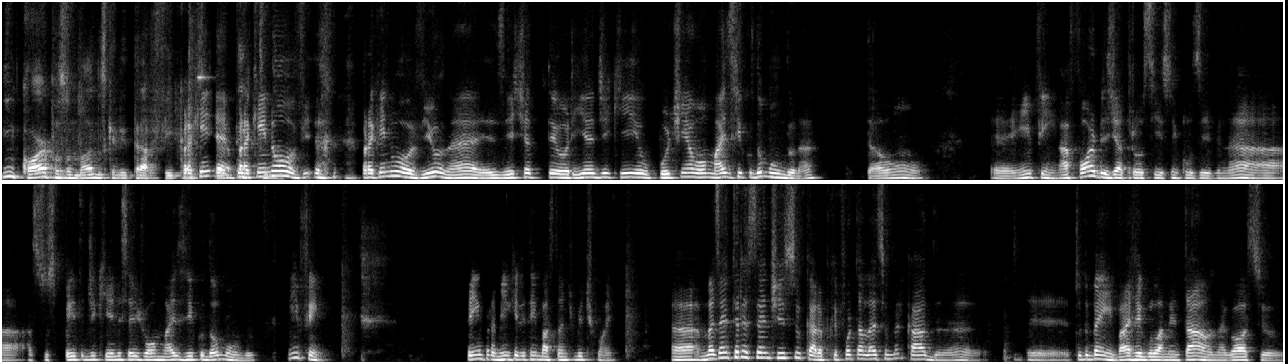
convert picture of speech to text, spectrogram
em corpos humanos que ele trafica. Para quem, é, pra quem, não ouviu, para quem não ouviu, né, existe a teoria de que o Putin é o homem mais rico do mundo, né? Então, é, enfim, a Forbes já trouxe isso, inclusive, né? A, a, suspeita de que ele seja o homem mais rico do mundo. Enfim, tem para mim que ele tem bastante Bitcoin. Uh, mas é interessante isso, cara, porque fortalece o mercado, né? É, tudo bem, vai regulamentar o negócio,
